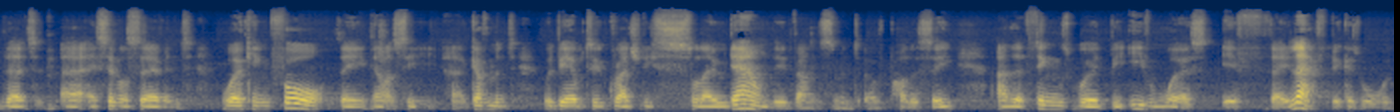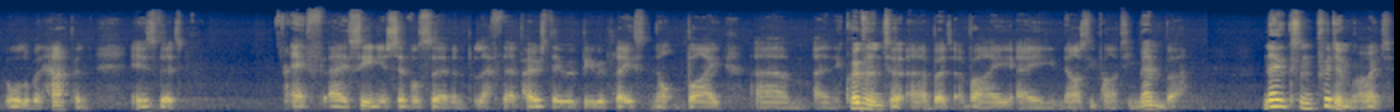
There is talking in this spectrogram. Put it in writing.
that uh, a civil servant working for the Nazi uh, government would be able to gradually slow down the advancement of policy, and that things would be even worse if they left, because all, all that would happen is that if a senior civil servant left their post, they would be replaced not by um, an equivalent, uh, but by a Nazi Party member. Noakes and Pridham write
